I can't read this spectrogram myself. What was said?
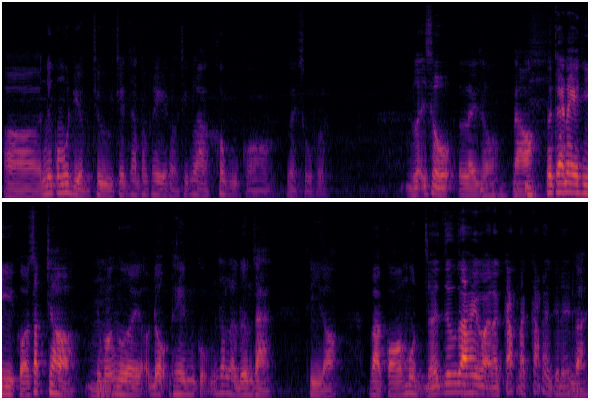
Ờ, nhưng có một điểm trừ trên Santa Fe đó chính là không có giải số lẫy số. Lấy số. Đó nhưng cái này thì có rắc chờ thì Ừ. mọi người độ thêm cũng rất là đơn giản. Thì đó và có một đấy chúng ta hay gọi là cắt là cắt ở cái đấy. Đấy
